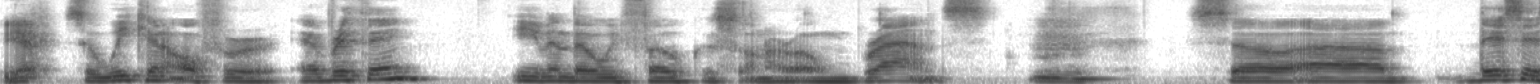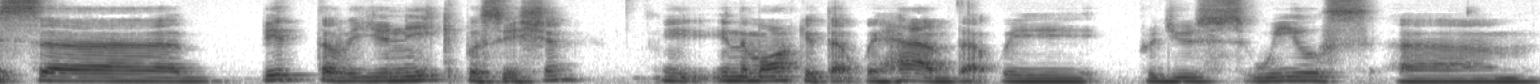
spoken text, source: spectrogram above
Yeah. So we can offer everything, even though we focus on our own brands. Mm. So uh, this is a bit of a unique position in the market that we have that we produce wheels um,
